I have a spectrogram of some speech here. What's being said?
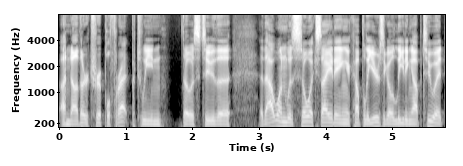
another triple threat between those two? The that one was so exciting a couple of years ago, leading up to it,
